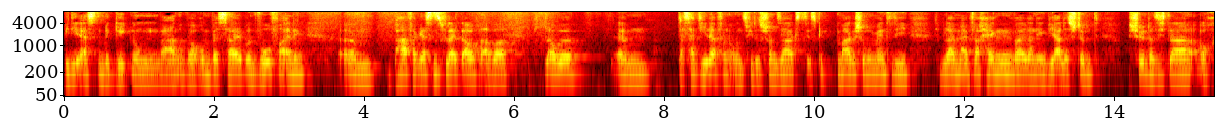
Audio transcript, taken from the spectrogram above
wie die ersten Begegnungen waren und warum, weshalb und wo vor allen Dingen. Ähm, ein paar vergessen es vielleicht auch, aber ich glaube, ähm, das hat jeder von uns, wie du es schon sagst. Es gibt magische Momente, die, die bleiben einfach hängen, weil dann irgendwie alles stimmt. Schön, dass ich da auch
